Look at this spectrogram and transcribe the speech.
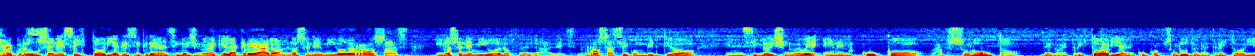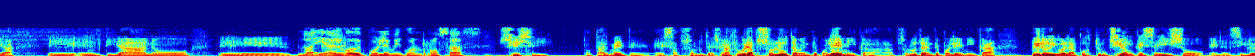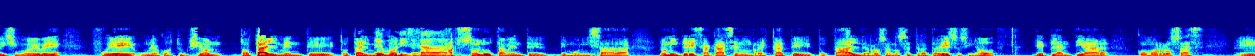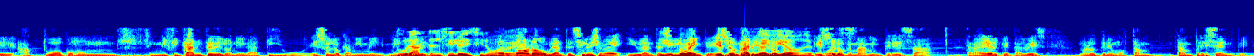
reproducen esa historia que se crea en el siglo XIX, que la crearon los enemigos de Rosas y los enemigos de los federales. Rosas se convirtió en el siglo XIX en el cuco absoluto de nuestra historia, en el cuco absoluto de nuestra historia, el, tirano. Eh, ¿No hay algo de polémico en Rosas? Sí, sí. Totalmente, es absoluta, es una figura absolutamente polémica, absolutamente polémica, pero digo, la construcción que se hizo en el siglo XIX fue una construcción totalmente, totalmente demonizada, absolutamente demonizada. No me interesa acá hacer un rescate total de Rosas, no se trata de eso, sino de plantear cómo Rosas eh, actuó como un significante de lo negativo. Eso es lo que a mí me, durante el siglo XIX. No, no, durante el siglo XIX y durante el siglo XX. Eso en realidad eso es lo que más me interesa traer, que tal vez no lo tenemos tan, tan presente.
